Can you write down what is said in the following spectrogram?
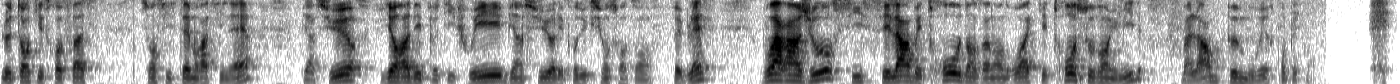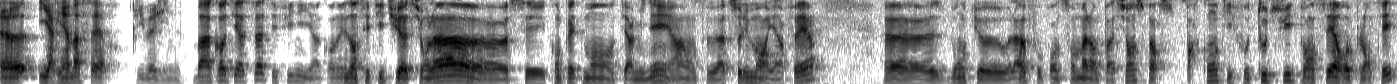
Le temps qu'il se refasse son système racinaire. Bien sûr, il y aura des petits fruits. Bien sûr, les productions sont en faiblesse. voire un jour, si l'arbre est trop dans un endroit qui est trop souvent humide, bah, l'arbre peut mourir complètement. Il euh, n'y a rien à faire, j'imagine. Bah, quand il y a ça, c'est fini. Hein. Quand on est dans cette situation-là, euh, c'est complètement terminé. Hein. On peut absolument rien faire. Euh, donc voilà, il faut prendre son mal en patience. Par, par, contre, il faut tout de suite penser à replanter.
